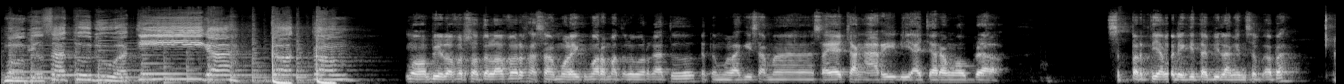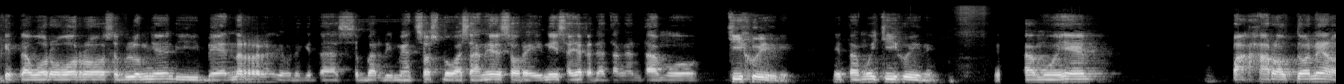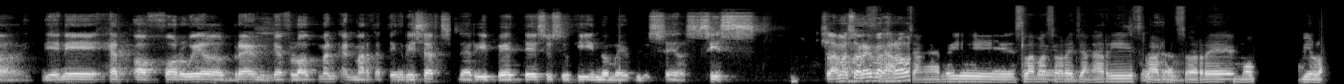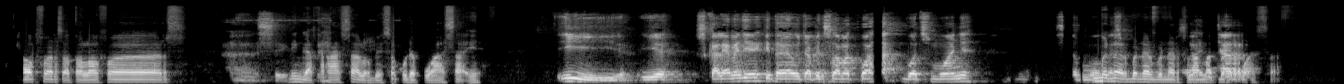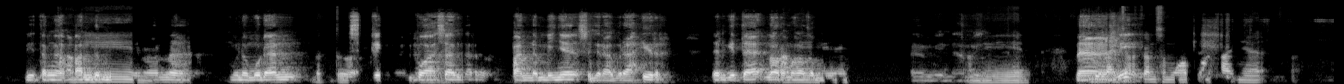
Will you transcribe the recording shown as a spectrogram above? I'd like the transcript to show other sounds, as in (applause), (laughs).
Mobil 123.com Mobil Lovers Auto Lover, Assalamualaikum warahmatullahi wabarakatuh. Ketemu lagi sama saya Cang Ari di acara ngobrol. Seperti yang udah kita bilangin apa? Kita woro-woro sebelumnya di banner yang udah kita sebar di medsos bahwasannya sore ini saya kedatangan tamu Cihuy ini. Ini tamu Cihuy ini. Tamunya Pak Harold Donnell. Dia ini Head of Four Wheel Brand Development and Marketing Research dari PT Suzuki Indomobil Sales SIS. Selamat sore Pak Harold. Cang Ari, selamat sore Cang Ari, selamat sore mobil lovers atau lovers. Asik. Ini nggak kerasa loh, besok udah puasa ya. Iya, iya. Sekalian aja kita ucapin selamat puasa buat semuanya. Semoga Benar, benar, benar. Selamat berpuasa. di tengah Amin. pandemi corona. Mudah-mudahan Betul. puasa ntar pandeminya segera berakhir dan kita normal Amin. kembali. Amin, amin. Amin. Nah, ini Dilancarkan semua puasanya.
